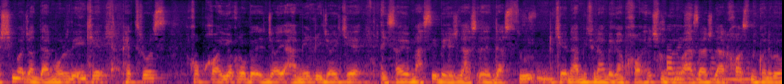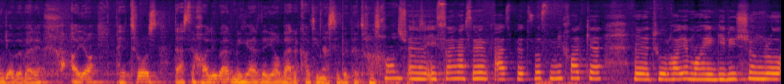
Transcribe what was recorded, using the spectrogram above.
شیما جان در مورد اینکه پتروس خب قایق رو به جای عمیقی جایی که عیسی مسیح بهش دستور که نمی‌تونم بگم خواهش می‌کنه و ازش درخواست می‌کنه به اونجا ببره. آیا پتروس دست خالی برمیگرده یا برکاتی نصیب پتروس خواهد شد؟ عیسی مسیح از پتروس می‌خواد که تورهای ماهیگیریشون رو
